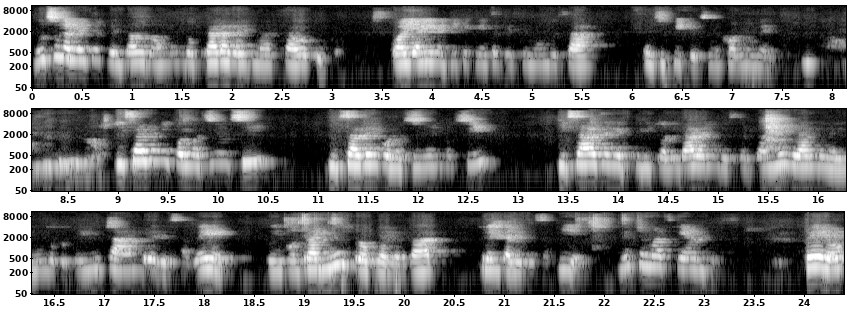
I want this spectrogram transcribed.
no solamente enfrentados a un mundo cada vez más caótico, o hay alguien aquí que piensa que este mundo está en su pico, en su mejor momento. Quizás en información sí, quizás en conocimiento sí, quizás en espiritualidad hay un despertar muy grande en el mundo porque hay mucha hambre de saber, de encontrar mi propia verdad frente a los desafíos, mucho más que antes. Pero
